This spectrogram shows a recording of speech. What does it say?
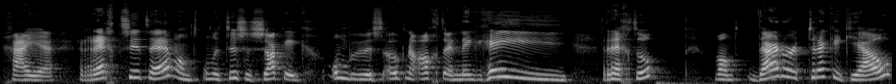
Ga je recht zitten, hè? want ondertussen zak ik onbewust ook naar achter en denk ik: hey, rechtop. Want daardoor trek ik jou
